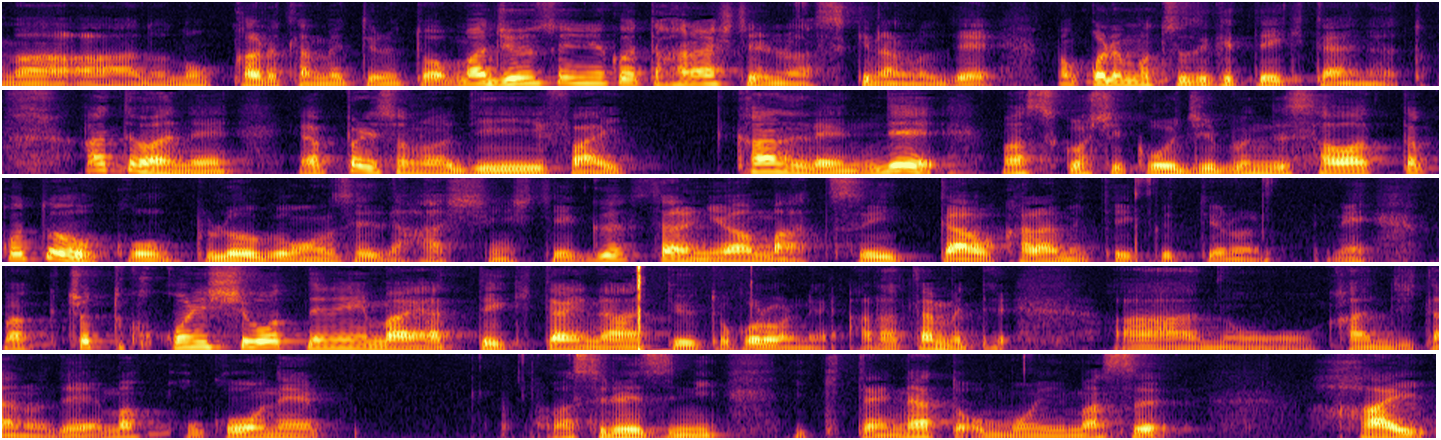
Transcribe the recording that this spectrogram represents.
まあ、あの乗っかるためっていうのと、まあ、純粋にこうやって話してるのは好きなので、まあ、これも続けていきたいなと。あとはね、やっぱりその DeFi 関連で、まあ、少しこう自分で触ったことをこうブログ音声で発信していく。さらにはまあ Twitter を絡めていくっていうのをね、まあ、ちょっとここに絞ってね、まあ、やっていきたいなっていうところをね、改めてあの感じたので、まあ、ここをね、忘れずにいきたいなと思います。はい。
